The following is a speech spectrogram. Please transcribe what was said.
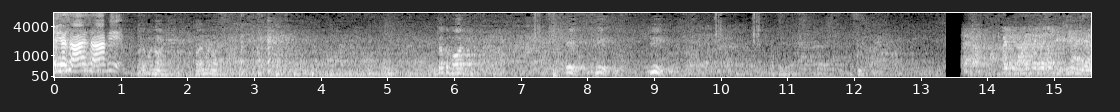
พี่ ช้าช้าพี่ถอยมาหน่อยถอยมาหน่อยเจ้าตะพรพี่พี่พี่โอเค ไม่เป็นไรไม่ไม่ต้องอยู่ที่เรียน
